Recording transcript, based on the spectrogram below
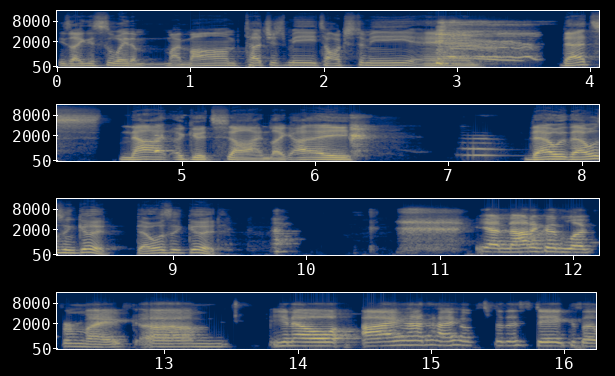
He's like, "This is the way that my mom touches me, talks to me," and that's not a good sign. Like I, that was that wasn't good. That wasn't good. yeah, not a good look for Mike. Um, you know, I had high hopes for this date because I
